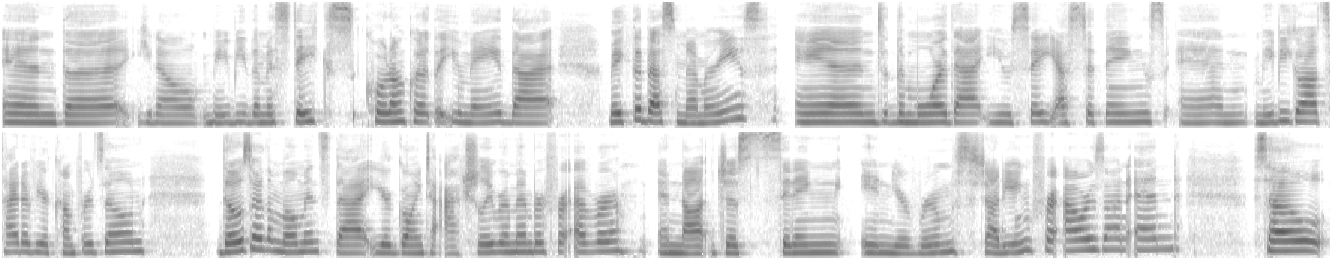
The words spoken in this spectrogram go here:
and the, you know, maybe the mistakes, quote unquote, that you made that make the best memories. And the more that you say yes to things and maybe go outside of your comfort zone, those are the moments that you're going to actually remember forever and not just sitting in your room studying for hours on end. So,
